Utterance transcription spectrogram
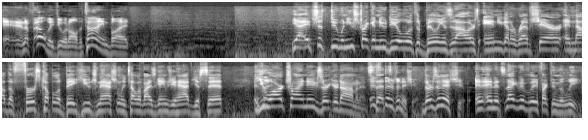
NFL they do it all the time. But Yeah, it's just, dude, when you strike a new deal with the billions of dollars and you got a rev share, and now the first couple of big, huge nationally televised games you have, you sit. Is you it- are trying to exert your dominance. There's an issue. There's an issue, and, and it's negatively affecting the league.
